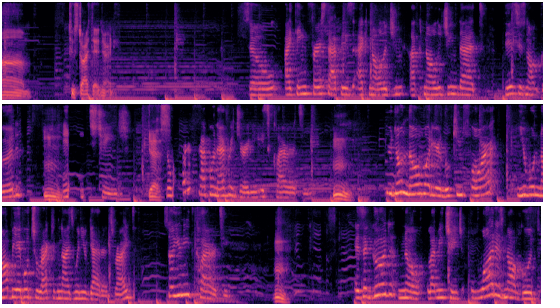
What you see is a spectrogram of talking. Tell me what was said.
um, to start that journey? So I think first step is acknowledging acknowledging that this is not good mm. and needs change. Yes. So first step on every journey is clarity. Mm. You don't know what you're looking for, you will not be able to recognize when you get it, right? So you need clarity. Mm. Is it good? No, let me change. What is not good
